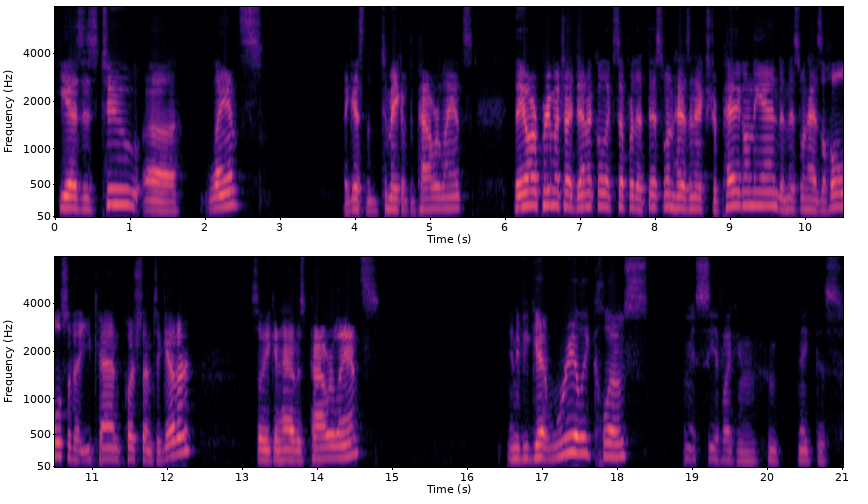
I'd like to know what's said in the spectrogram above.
he has his two uh, lance, I guess the, to make up the power lance. They are pretty much identical except for that this one has an extra peg on the end and this one has a hole so that you can push them together. So he can have his power lance. And if you get really close, let me see if I can make this.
